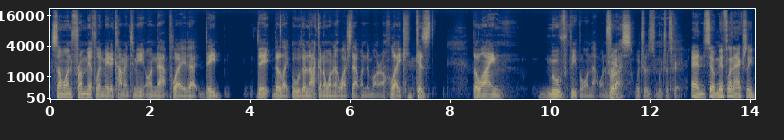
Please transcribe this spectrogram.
someone from Mifflin made a comment to me on that play that they they they're like, "Oh, they're not going to want to watch that one tomorrow." Like cuz the line moved people on that one for Yeah. us, which was which was great. And so Mifflin actually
